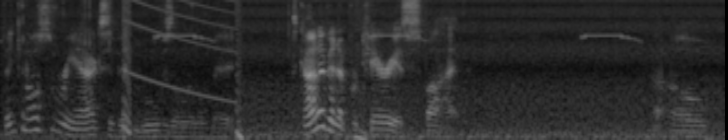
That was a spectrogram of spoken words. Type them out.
I think it also reacts if it moves a little bit. It's kind of in a precarious spot. Uh-oh.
